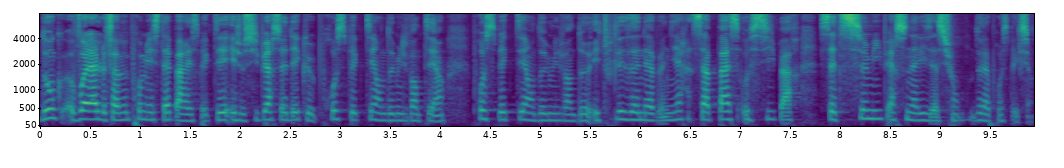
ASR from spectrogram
Donc voilà le fameux premier step à respecter et je suis persuadée que prospecter en 2021, prospecter en 2022 et toutes les années à venir, ça passe aussi par cette semi-personnalisation de la prospection.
